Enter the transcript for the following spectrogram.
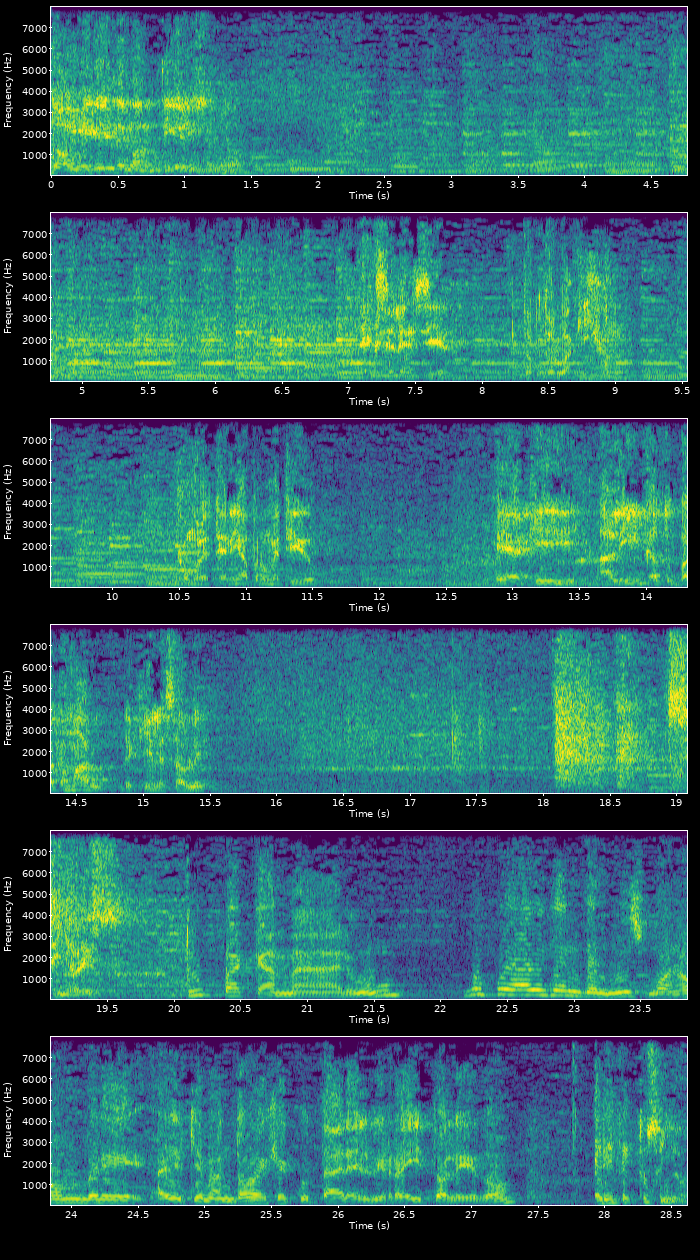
Don Miguel de Montiel, señor. Tenía prometido, he aquí al Inca Tupac Amaru, de quien les hablé. Señores, Tupac Amaru no fue alguien del mismo nombre al que mandó ejecutar el virrey Toledo. en efecto, señor,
